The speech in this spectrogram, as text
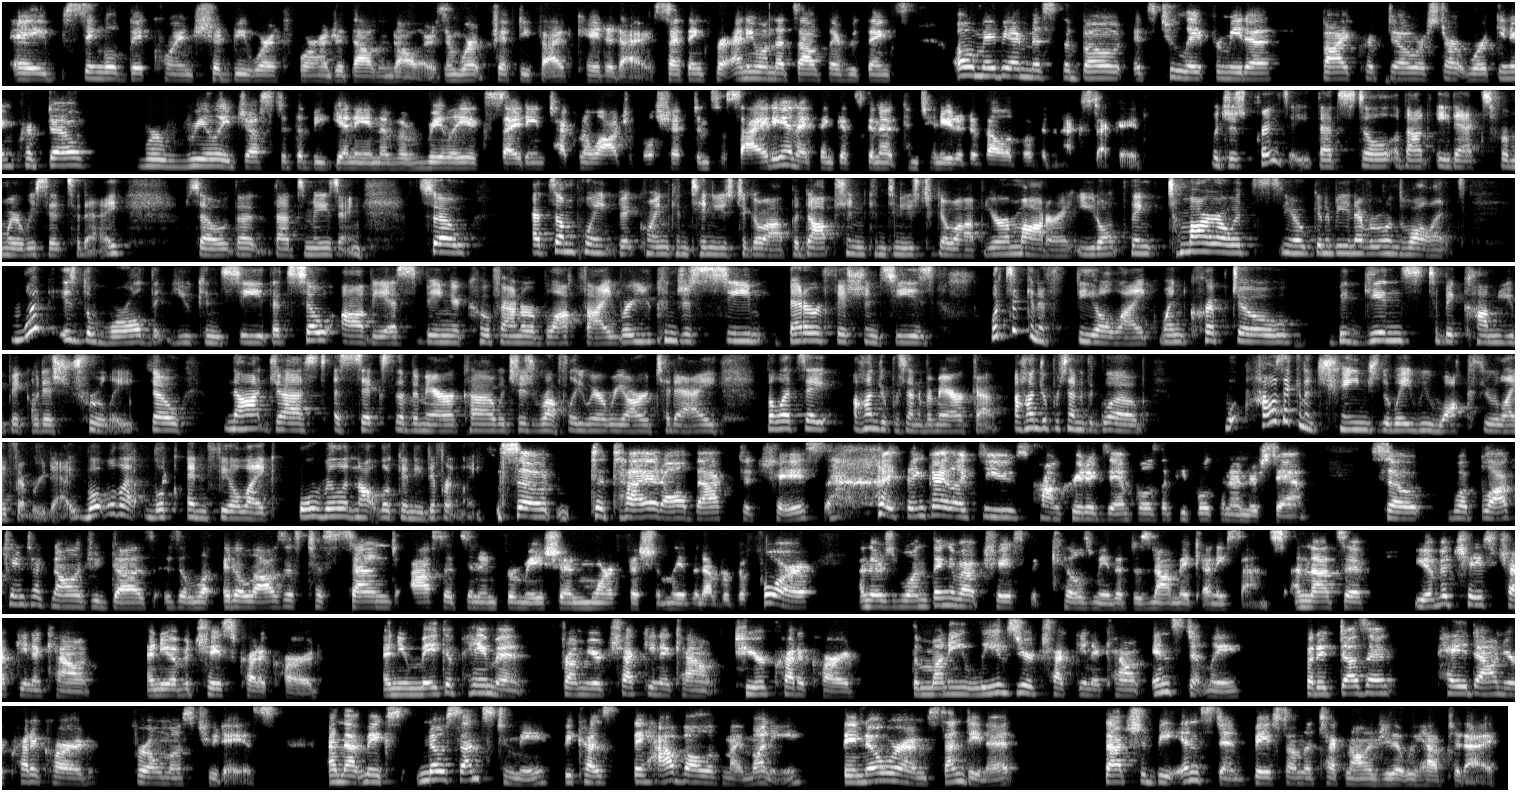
a single Bitcoin should be worth $400,000 and we're at 55K today. So I think for anyone that's out there who thinks oh, maybe I missed the boat. It's too late for me to buy crypto or start working in crypto. We're really just at the beginning of a really exciting technological shift in society. And I think it's going to continue to develop over the next decade. Which is crazy. That's still about 8x from where we sit today. So that that's amazing. So at some point bitcoin continues to go up adoption continues to go up you're a moderate you don't think tomorrow it's you know going to be in everyone's wallet what is the world that you can see that's so obvious being a co-founder of BlockFi where you can just see better efficiencies? What's it going to feel like when crypto begins to become ubiquitous truly? So not just a sixth of America, which is roughly where we are today, but let's say 100% of America, 100% of the globe how is that going to change the way we walk through life every day? What will that look and feel like, or will it not look any differently? So, to tie it all back to Chase, I think I like to use concrete examples that people can understand. So, what blockchain technology does is it allows us to send assets and information more efficiently than ever before. And there's one thing about Chase that kills me that does not make any sense. And that's if you have a Chase checking account and you have a Chase credit card and you make a payment from your checking account to your credit card, the money leaves your checking account instantly, but it doesn't pay down your credit card for almost two days. And that makes no sense to me because they have all of my money. They know where I'm sending it. That should be instant based on the technology that we have today.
